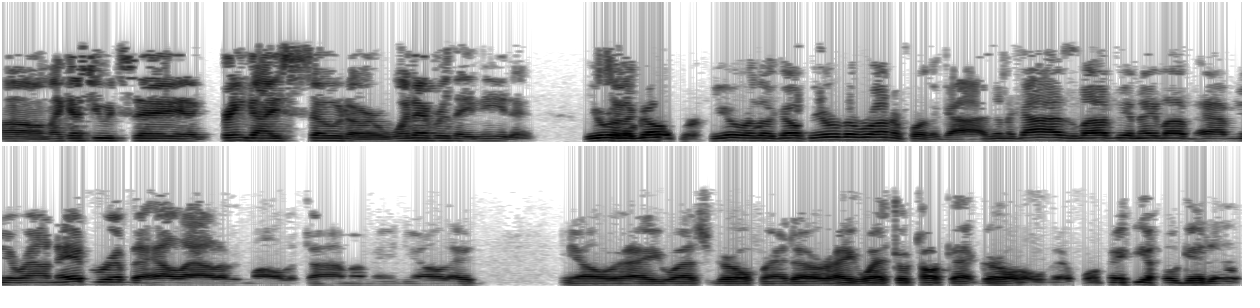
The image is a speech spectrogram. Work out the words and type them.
Um, I guess you would say bring guys soda or whatever they needed. You were so, the gopher. You were the gopher. You were the runner for the guys, and the guys loved you, and they loved having you around. They'd rib the hell out of him all the time. I mean, you know, they'd, you know, hey Wes, girlfriend, or hey Wes, go talk to that girl over there for me. you know, get it.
